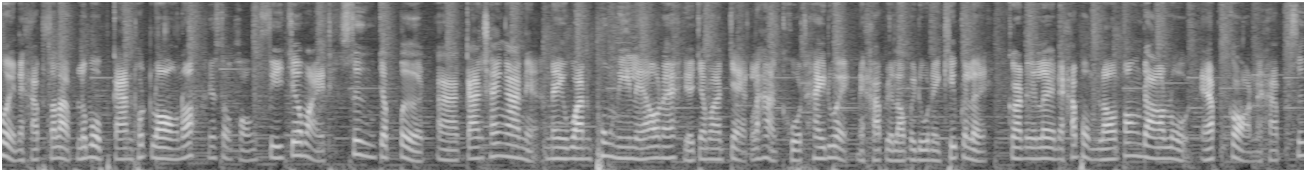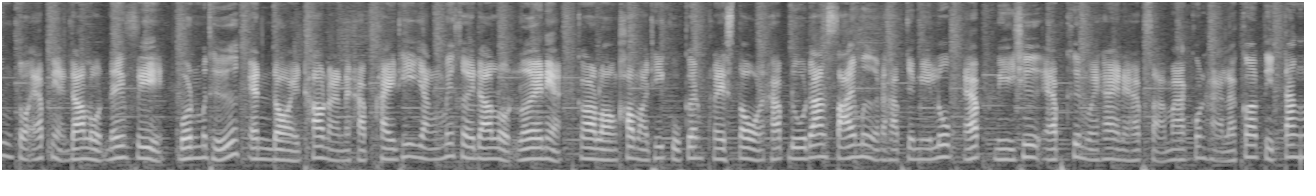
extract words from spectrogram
ด้วยนะครับสำหรับระบบการทดลองเนาะในส่วนของฟีเจอร์ใหม่ ซึ่งจะเปิดการใช้งานเนี่ยในวันพรุ่งนี้แล้วนะเดี๋ยวจะมาแจกรหัสโค้ดให้ด้วยนะครับเดี๋ยวเราไปดูในคลิปกันเลย ก่อนอื่นเลยนะครับผมเราต้องดาวน์โหลดแอปก่อนนะครับซึ่งตัวแอปเนี่ยดาวน์โหลดได้ฟรีบนมือถือ Android เท่านั้นนะครับใครที่ยังไม่เคยดาวน์โหลดเลยเนี่ยก็ลองเข้ามาที่ Google Play Store นะครับดูด้านซ้ายมือนะครับจะมีรูปแอป มีชื่อแอปขึ้นไว้ให้นะครับสามารถค้นหาแล้วก็ติดตั้งั้ง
